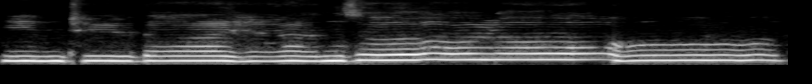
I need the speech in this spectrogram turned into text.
Into thy hands, O Lord,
